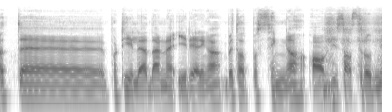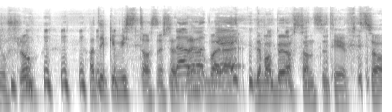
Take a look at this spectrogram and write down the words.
at eh, partilederne i regjeringa ble tatt på senga av de statsrådene i Oslo. At de ikke visste hva som Det skjedde. vært Bare. Det var børssensitivt, så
